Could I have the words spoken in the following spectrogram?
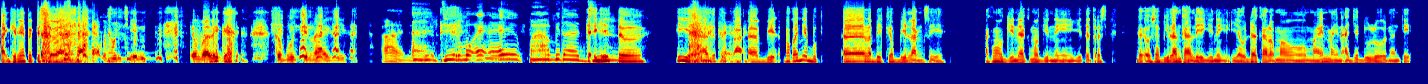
akhirnya pipis doang. Bucin. Kembali ke ke bucin lagi. Anjir. Anjir mau eh, eh pamit anjir. kayak gitu iya aku tuh eh, bi- pokoknya buk- eh, lebih ke bilang sih aku mau gini aku mau gini gitu terus nggak usah bilang kali gini ya udah kalau mau main main aja dulu nanti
